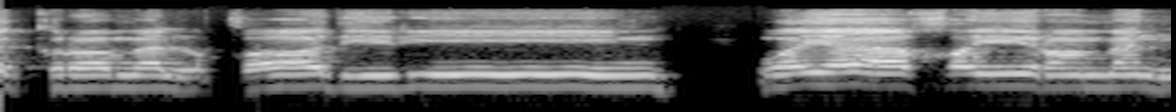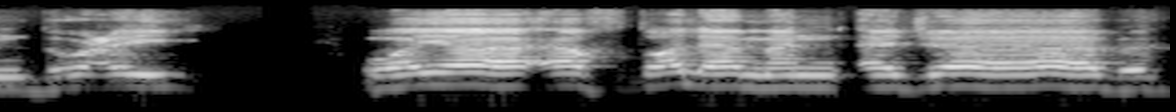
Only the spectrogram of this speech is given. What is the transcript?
أكرم القادرين ويا خير من دعي ويا أفضل من أجاب.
